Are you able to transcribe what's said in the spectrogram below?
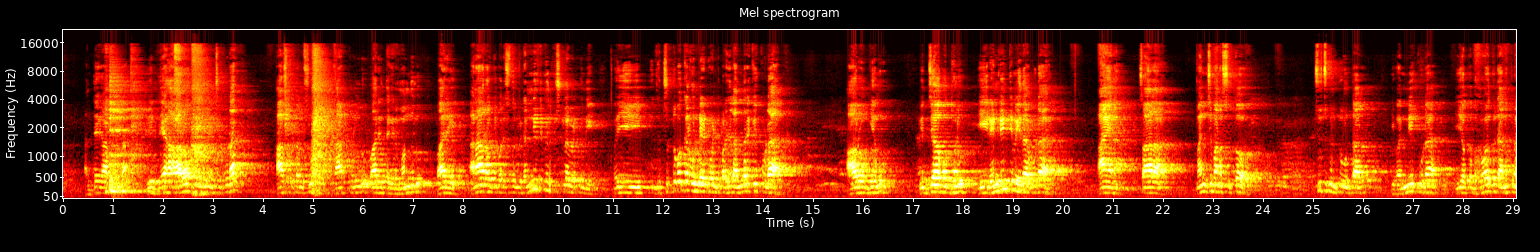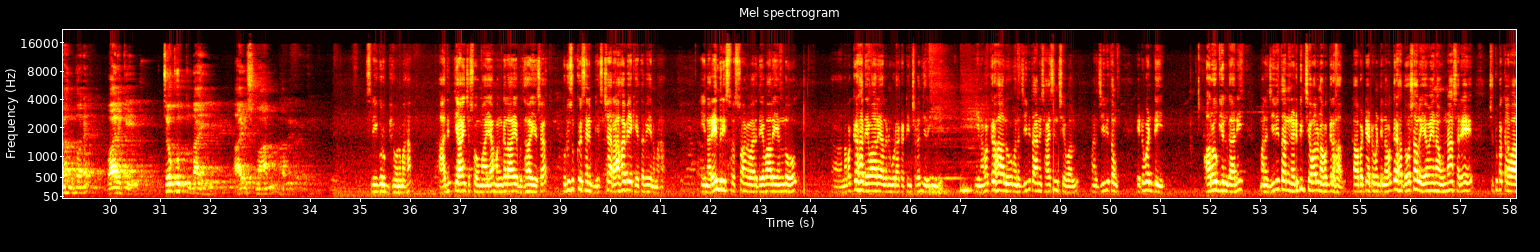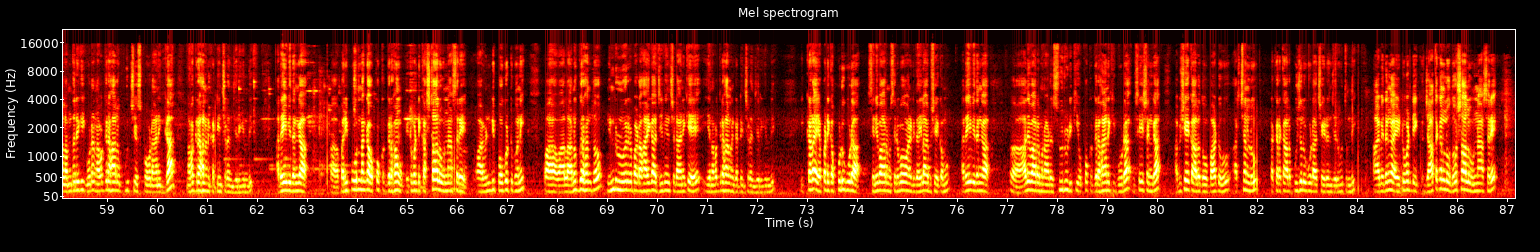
అంతేకాకుండా వీరి దేహ ఆరోగ్యం గురించి కూడా హాస్పిటల్స్ డాక్టర్లు వారికి తగిన మందులు వారి అనారోగ్య పరిస్థితులు వీటన్నింటినీ దృష్టిలో పెట్టుకుని ఈ చుట్టుపక్కల ఉండేటువంటి ప్రజలందరికీ కూడా ఆరోగ్యము విద్యాబుద్ధులు ఈ రెండింటి మీద కూడా ఆయన చాలా మంచి మనస్సుతో చూచుకుంటూ ఉంటారు. ఇవన్నీ కూడా ఈ యొక్క భగవంతుడి అనుగ్రహంతోనే వారికి చేకూరుతున్నాయి. ఆయుష్మాన్ శ్రీ గురుభ్యో నమ. ఆదిత్యాయ చ సోమాయ మంగళాయ బుధాయ చ గురుశుక్ర శనిభ్యశ్చ రాహవే కేతవే నమ. ఈ నరేంద్రీశ్వర స్వామి వారి దేవాలయంలో నవగ్రహ దేవాలయాలను కూడా కట్టించడం జరిగింది. ఈ నవగ్రహాలు మన జీవితాన్ని శాసించేవాళ్ళు. మన జీవితం ఎటువంటి ఆరోగ్యం కానీ మన జీవితాన్ని నడిపించే వాళ్ళు నవగ్రహాలు. కాబట్టి అటువంటి నవగ్రహ దోషాలు ఏవైనా ఉన్నా సరే చుట్టుపక్కల వాళ్ళందరికీ కూడా నవగ్రహాలు పూజ చేసుకోవడానికిగా నవగ్రహాలను కట్టించడం జరిగింది. అదేవిధంగా పరిపూర్ణంగా ఒక్కొక్క గ్రహం ఎటువంటి కష్టాలు ఉన్నా సరే వెండి పోగొట్టుకొని వాళ్ళ అనుగ్రహంతో నిండు నూరేపడ హాయిగా జీవించడానికే ఈ నవగ్రహాలను కట్టించడం జరిగింది. ఇక్కడ ఎప్పటికప్పుడు కూడా శనివారం శనిభవానికి తైలాభిషేకము అదేవిధంగా ఆదివారం నాడు సూర్యుడికి ఒక్కొక్క గ్రహానికి కూడా విశేషంగా అభిషేకాలతో పాటు అర్చనలు రకరకాల పూజలు కూడా చేయడం జరుగుతుంది. ఆ విధంగా ఎటువంటి జాతకంలో దోషాలు ఉన్నా సరే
